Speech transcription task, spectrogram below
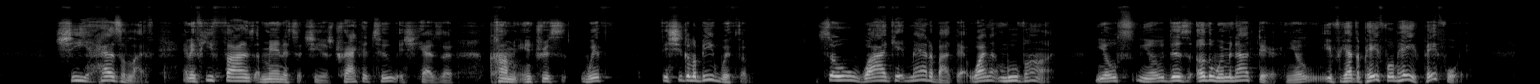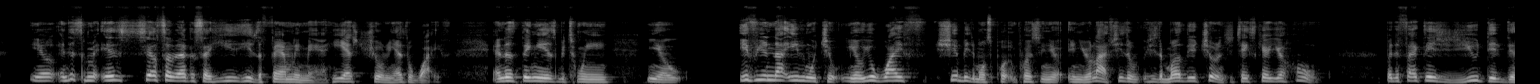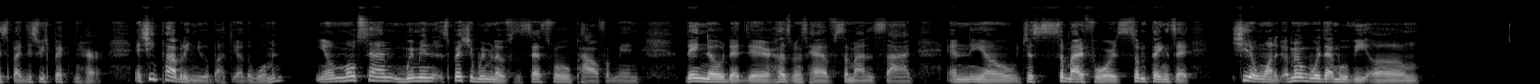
She has a life. And if he finds a man that she's attracted to and she has a common interest with, then she's going to be with him. So why get mad about that? Why not move on? You know, you know, there's other women out there. You know, if you have to pay for them, hey, pay for it. You know, and this is something like I said, he, he's a family man. He has children, he has a wife. And the thing is between, you know, if you're not even with your, you know, your wife should be the most important person in your in your life. She's a, she's the mother of your children. She takes care of your home. But the fact is, you did this by disrespecting her, and she probably knew about the other woman. You know, most time women, especially women of successful, powerful men, they know that their husbands have somebody on the side, and you know, just somebody for some things that she don't want to do. I remember with that movie, um,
